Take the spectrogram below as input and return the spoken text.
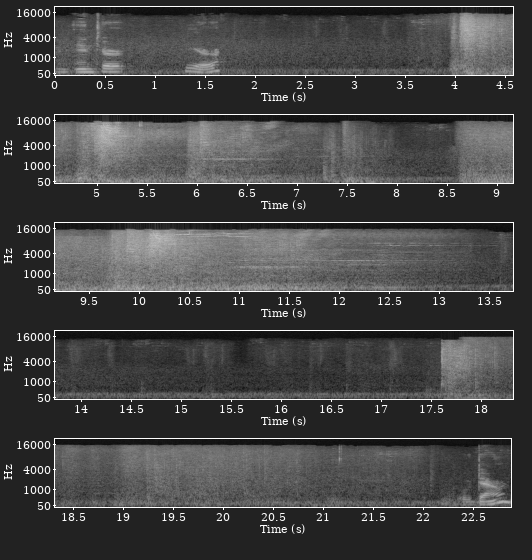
And enter here go down.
